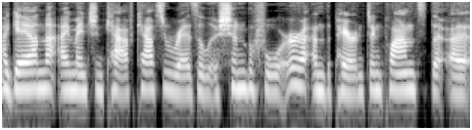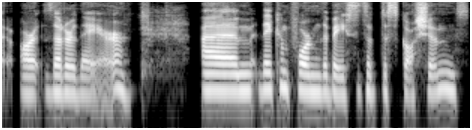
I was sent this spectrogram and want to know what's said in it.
Again, I mentioned Cafcass and resolution before, and the parenting plans that uh, are that are there. Um, they can form the basis of discussions.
